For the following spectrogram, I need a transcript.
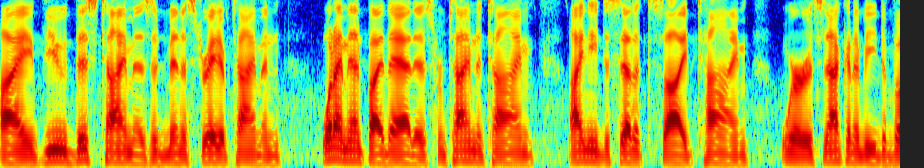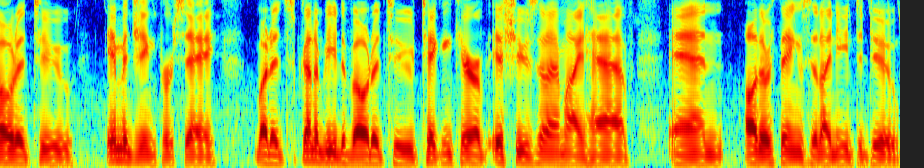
I viewed this time as administrative time and what I meant by that is from time to time I need to set aside time where it's not going to be devoted to imaging per se, but it's going to be devoted to taking care of issues that I might have and other things that I need to do.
